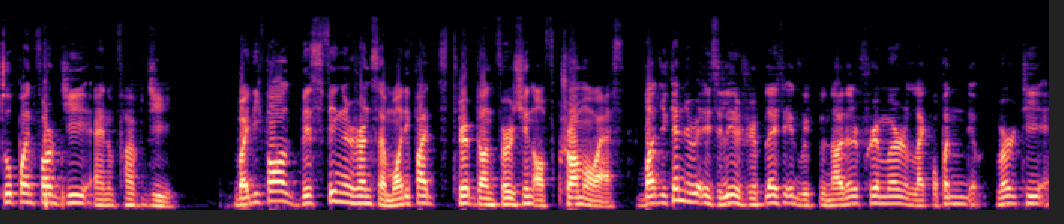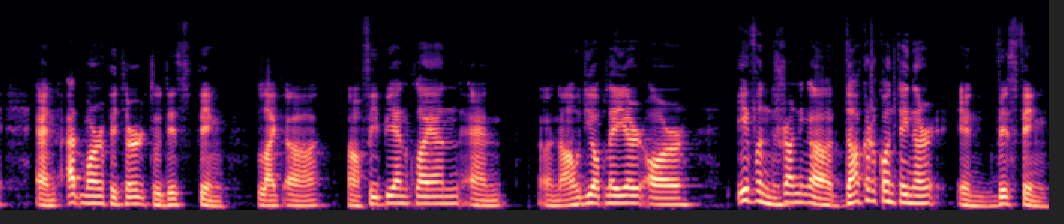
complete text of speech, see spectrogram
2.4G and 5G. By default, this thing runs a modified stripped down version of Chrome OS, but you can easily replace it with another firmware like OpenWRT and add more features to this thing, like uh, a, a VPN client and an audio player or even running a Docker container in this thing.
